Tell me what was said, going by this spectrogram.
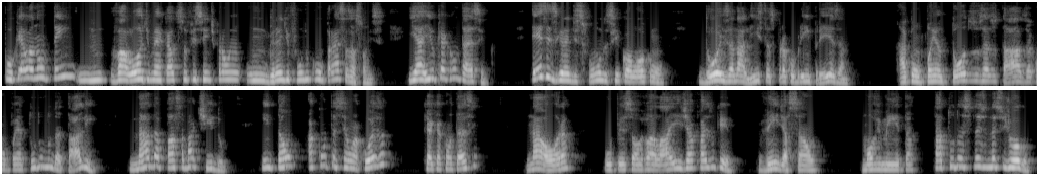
Porque ela não tem valor de mercado suficiente para um, um grande fundo comprar essas ações. E aí o que acontece? Esses grandes fundos que colocam dois analistas para cobrir a empresa, acompanham todos os resultados, acompanham tudo no detalhe, nada passa batido. Então, aconteceu uma coisa, o que é que acontece? Na hora, o pessoal vai lá e já faz o quê? Vende ação, movimenta, tá tudo nesse, nesse jogo.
